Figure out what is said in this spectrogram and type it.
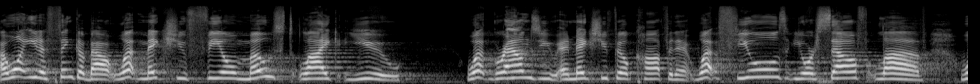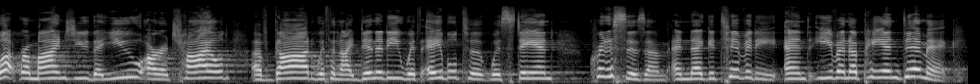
I want you to think about what makes you feel most like you, what grounds you and makes you feel confident, what fuels your self love, what reminds you that you are a child of God with an identity, with able to withstand criticism and negativity and even a pandemic.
